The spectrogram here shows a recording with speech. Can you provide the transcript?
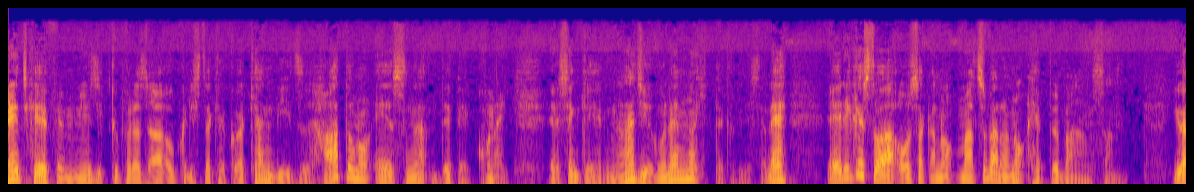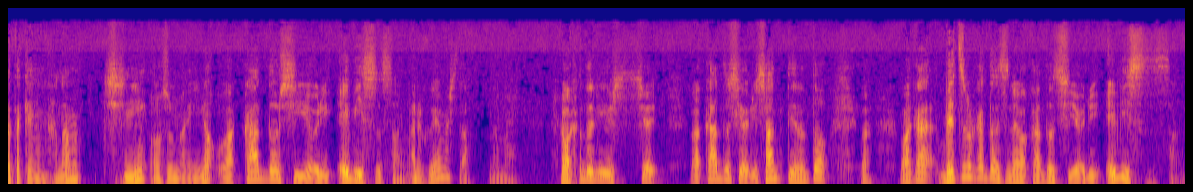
NHKFM ミュージックプラザお送りした曲はキャンディーズハートのエースが出てこない。え1975年のヒット曲でしたね。えリクエストは大阪の松原のヘップバーンさん。岩手県花巻市にお住まいの若戸市より恵比寿さん。あれ増えました？名前。若戸市より、若戸市よりさんっていうのと、若、別の方ですね。若戸市より恵比寿さん。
